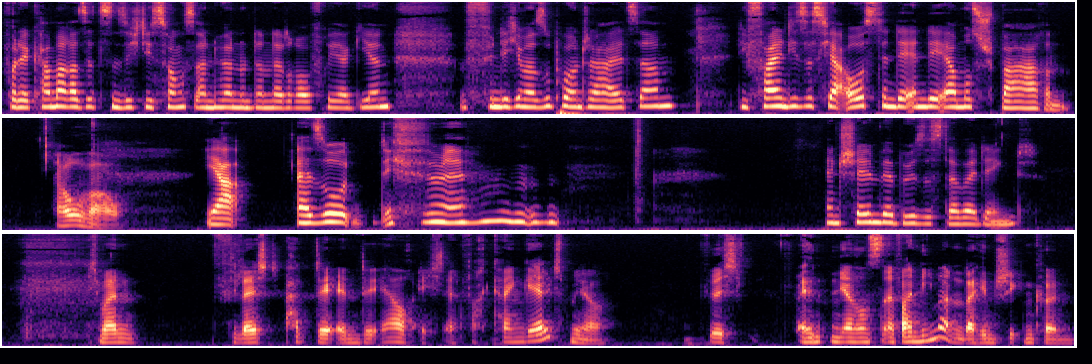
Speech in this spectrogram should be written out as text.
vor der Kamera sitzen, sich die Songs anhören und dann darauf reagieren. Finde ich immer super unterhaltsam. Die fallen dieses Jahr aus, denn der NDR muss sparen. Oh, wow. Ja, also ich finde, ein Schelm, wer Böses dabei denkt. Ich meine, vielleicht hat der NDR auch echt einfach kein Geld mehr. Vielleicht hätten ja sonst einfach niemanden dahin schicken können.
